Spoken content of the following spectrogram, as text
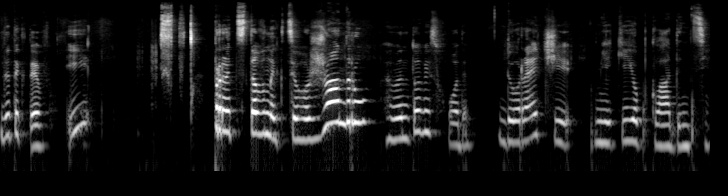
Детектив. І представник цього жанру гвинтові сходи. До речі, в м'якій обкладинці.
